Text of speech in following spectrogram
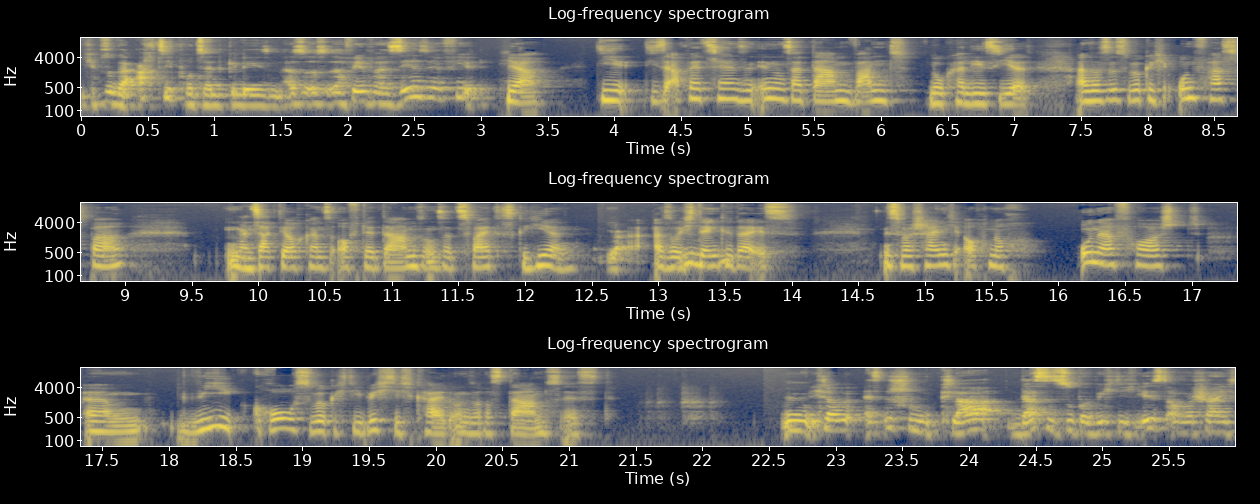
Ich habe sogar 80 Prozent gelesen. Also es ist auf jeden Fall sehr, sehr viel. Ja, die, diese Abwehrzellen sind in unserer Darmwand lokalisiert. Also es ist wirklich unfassbar. Man sagt ja auch ganz oft, der Darm ist unser zweites Gehirn. Ja. Also ich mhm. denke, da ist, ist wahrscheinlich auch noch unerforscht, ähm, wie groß wirklich die Wichtigkeit unseres Darms ist. Ich glaube, es ist schon klar, dass es super wichtig ist, aber wahrscheinlich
